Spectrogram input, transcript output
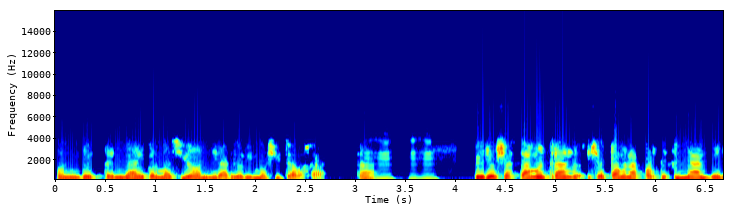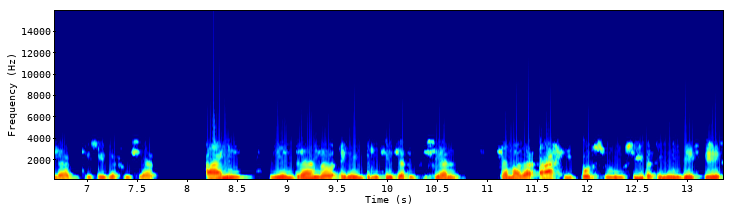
con determinada información y el algoritmo allí trabajar. ¿tá? Ujú, ujú. Pero ya estamos entrando, ya estamos en la parte final de la inteligencia artificial ANI y entrando en la inteligencia artificial llamada AGI por sus siglas en inglés, que es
